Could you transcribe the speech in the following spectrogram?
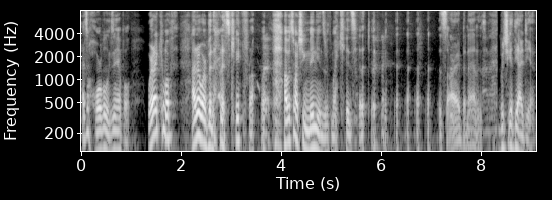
That's a horrible example. Where did I come up? With, I don't know where bananas came from. I was watching Minions with my kids the other day. Sorry, bananas. But you get the idea.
